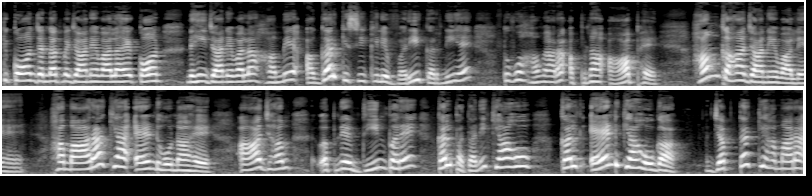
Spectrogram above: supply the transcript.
کہ کون جنت میں جانے والا ہے، کون نہیں جانے والا، ہمیں اگر کسی کے لیے وری کرنی ہے تو وہ ہمارا اپنا آپ ہے۔ ہم کہاں جانے والے ہیں؟ ہمارا کیا اینڈ ہونا ہے؟ آج ہم اپنے دین پر ہیں، کل پتہ نہیں کیا ہو، کل اینڈ کیا ہوگا؟ جب تک کہ ہمارا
